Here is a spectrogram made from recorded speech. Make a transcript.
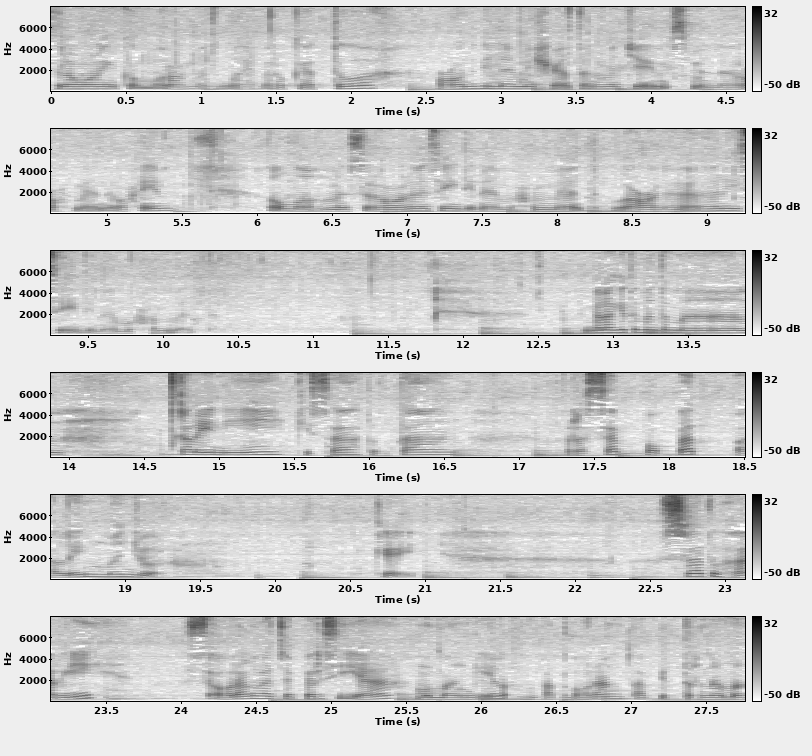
Assalamualaikum warahmatullahi wabarakatuh. A'udzubillahi minasyaitonir rajim. Bismillahirrahmanirrahim. Allahumma shalli ala sayyidina Muhammad wa ala ali sayyidina Muhammad. Kembali lagi teman-teman. Kali ini kisah tentang resep obat paling manjur. Oke. Suatu hari, seorang raja Persia memanggil empat orang tabib ternama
